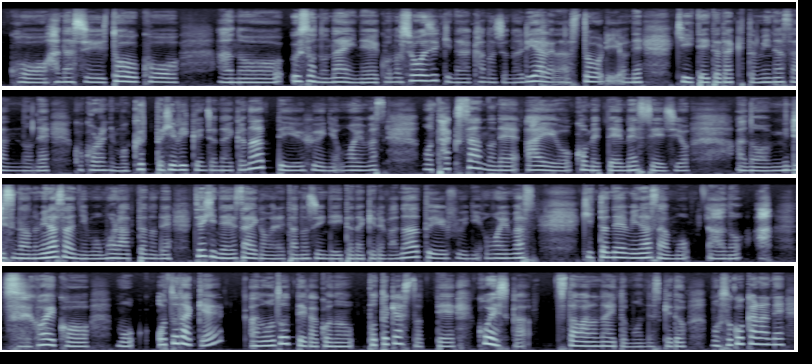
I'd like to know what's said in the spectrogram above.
こう話とこうあの嘘のないねこの正直な彼女のリアルなストーリーをね聞いていただくと皆さんのね心にもグッと響くんじゃないかなっていうふうに思います。もうたくさんのね愛を込めてメッセージをあのリスナーの皆さんにももらったのでぜひね最後まで楽しんでいただければなというふうに思います。きっとね皆さんもあのあすごいこうもう音だけあの音っていうかこのポッドキャストって声しか伝わらないと思うんですけどもうそこからね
